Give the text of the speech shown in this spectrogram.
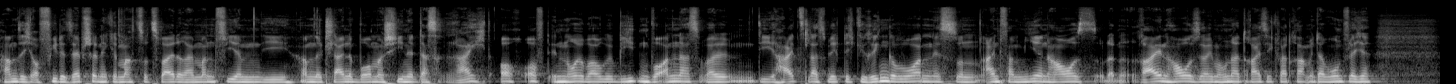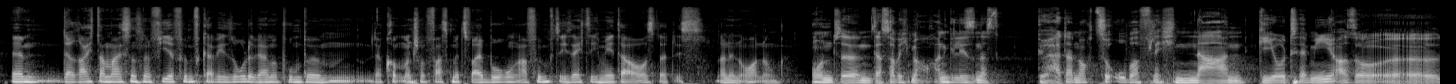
haben sich auch viele selbstständig gemacht, so zwei, drei Mann-Firmen, die haben eine kleine Bohrmaschine. Das reicht auch oft in Neubaugebieten woanders, weil die Heizlast wirklich gering geworden ist. So ein Einfamilienhaus oder ein Reihenhaus, sag ich mal, 130 Quadratmeter Wohnfläche. Ähm, da reicht dann meistens eine 4, 5 kW Sohle-Wärmepumpe. Da kommt man schon fast mit zwei Bohrungen auf 50, 60 Meter aus. Das ist dann in Ordnung. Und ähm, das habe ich mir auch angelesen, das gehört dann noch zur oberflächennahen Geothermie. Also äh,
